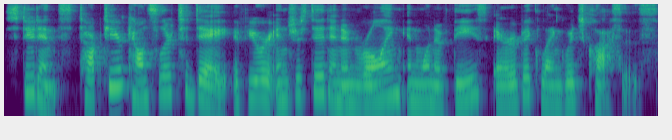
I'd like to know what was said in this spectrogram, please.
Students, talk to your counselor today if you are interested in enrolling in one of these Arabic language classes.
